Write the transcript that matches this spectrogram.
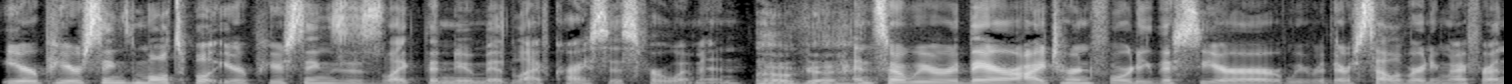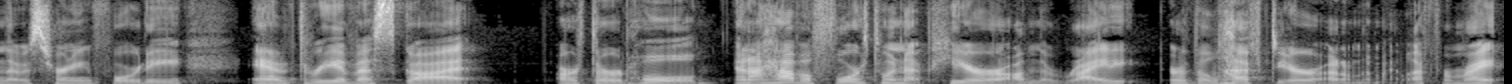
ear piercings, multiple ear piercings is like the new midlife crisis for women. Okay. And so we were there. I turned 40 this year. We were there celebrating my friend that was turning 40, and three of us got our third hole. And I have a fourth one up here on the right or the left ear. I don't know my left from right,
